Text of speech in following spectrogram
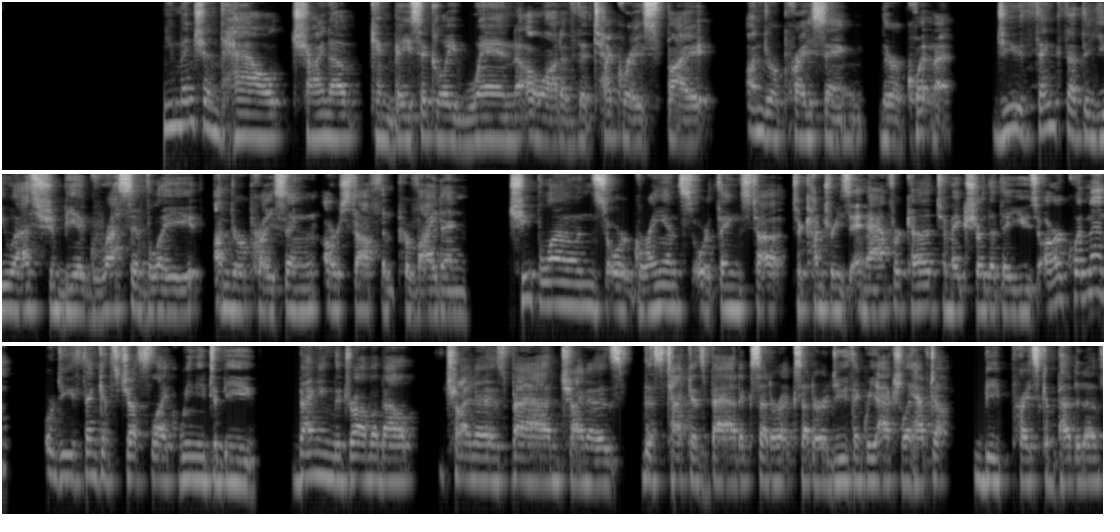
You mentioned how China can basically win a lot of the tech race by underpricing their equipment. Do you think that the US should be aggressively underpricing our stuff and providing cheap loans or grants or things to, to countries in Africa to make sure that they use our equipment? Or do you think it's just like we need to be banging the drum about China is bad, China is this tech is bad, et cetera, et cetera? Do you think we actually have to be price competitive?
